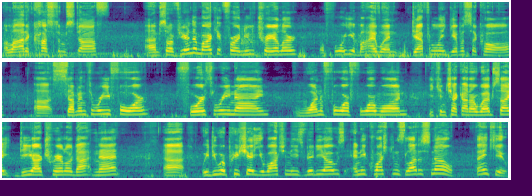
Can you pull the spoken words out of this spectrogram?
a lot of custom stuff. Um, so if you're in the market for a new trailer, before you buy one, definitely give us a call. 734-439-1441. Uh, you can check out our website, drtrailer.net. Uh, we do appreciate you watching these videos. Any questions, let us know. Thank you.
